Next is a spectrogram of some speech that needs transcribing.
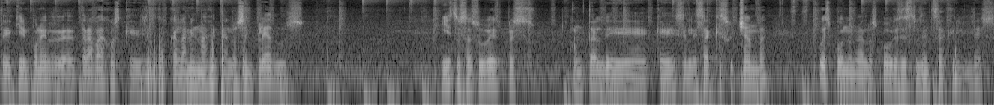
te, quieren poner eh, trabajos que les toca a la misma gente, a los empleados. Y estos a su vez, pues con tal de que se les saque su chamba, pues ponen a los pobres estudiantes a que les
